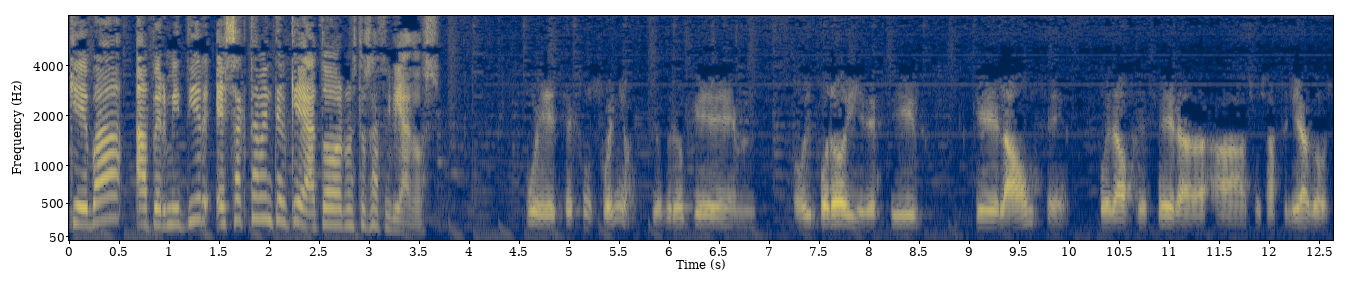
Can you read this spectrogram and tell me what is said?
que va a permitir exactamente el que a todos nuestros afiliados. Pues es un sueño. Yo creo que mm, hoy por hoy decir que la ONCE pueda ofrecer a, a sus afiliados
